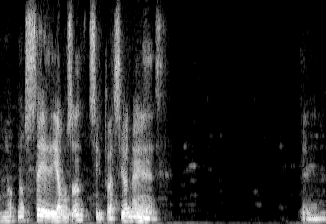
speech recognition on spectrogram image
No, no sé, digamos, son situaciones... eh,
